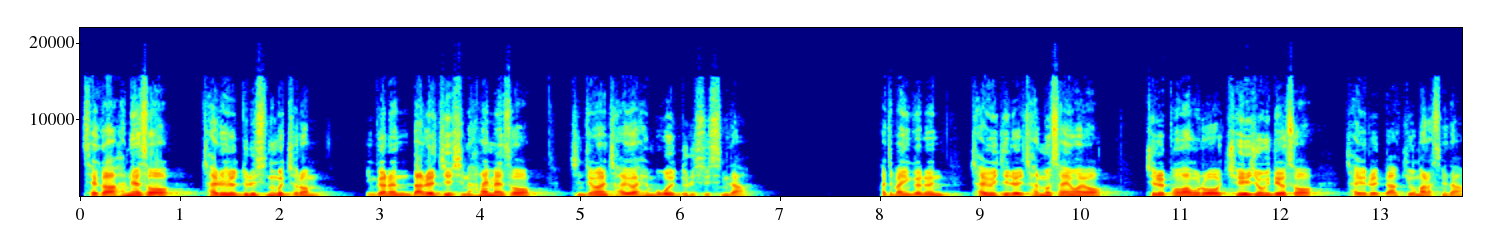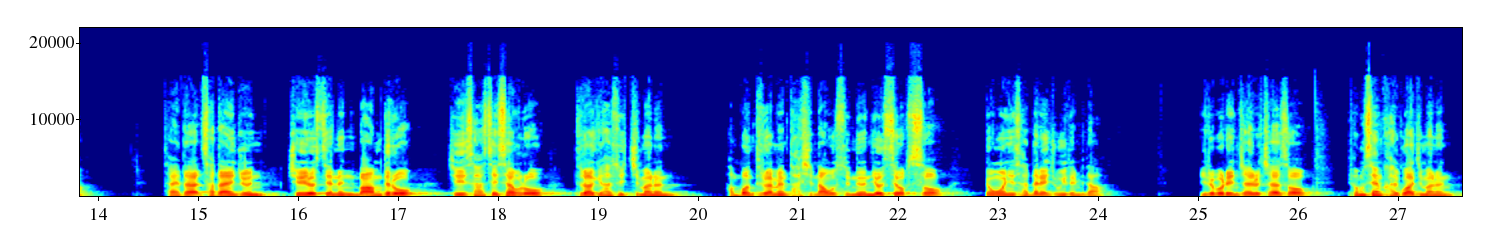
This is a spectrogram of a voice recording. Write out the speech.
새가 하늘에서 자유를 누릴 수 있는 것처럼 인간은 나를 지으신 하나님에서 진정한 자유와 행복을 누릴 수 있습니다. 하지만 인간은 자유의지를 잘못 사용하여 죄를 범함으로 죄의 종이 되어서 자유를 빼앗기고 말았습니다. 사단이 준 죄의 열쇠는 마음대로 죄의 사- 세상으로 들어가게 할 수 있지만은 한 번 들어가면 다시 나올 수 있는 열쇠가 없어 영원히 사단의 종이 됩니다. 잃어버린 자유를 찾아서 평생 갈구하지만은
